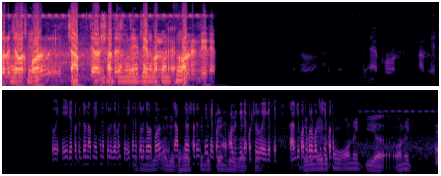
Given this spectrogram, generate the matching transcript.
চলে যাওয়ার পর চাপ দেওয়ার সাথে সাথে দেখুন অলরেডি এখন আমি এরকম অনেক ইয়া অনেক তো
